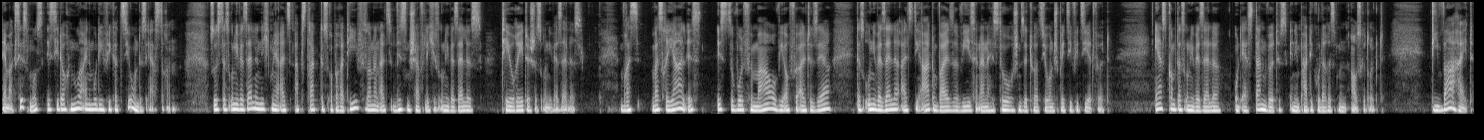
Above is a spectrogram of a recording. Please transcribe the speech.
Der Marxismus ist jedoch nur eine Modifikation des Ersteren. So ist das Universelle nicht mehr als abstraktes Operativ, sondern als wissenschaftliches Universelles, theoretisches Universelles. Was, was real ist, ist sowohl für Mao wie auch für Althusser das Universelle als die Art und Weise, wie es in einer historischen Situation spezifiziert wird. Erst kommt das Universelle und erst dann wird es in den Partikularismen ausgedrückt. Die Wahrheit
